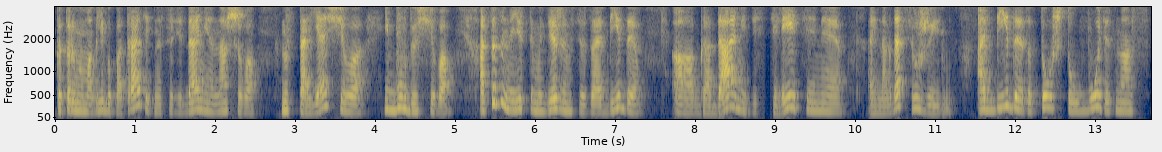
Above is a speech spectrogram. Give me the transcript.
которые мы могли бы потратить на созидание нашего настоящего и будущего. Особенно если мы держимся за обиды э, годами, десятилетиями, а иногда всю жизнь. Обида – это то, что уводит нас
